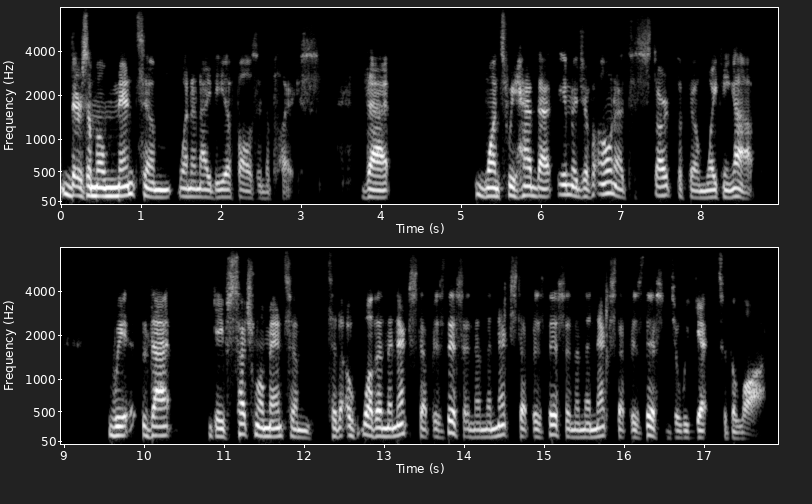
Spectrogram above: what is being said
there's a momentum when an idea falls into place that once we had that image of Ona to start the film waking up, we that gave such momentum to the oh, well then the next step is this and then the next step is this and then the next step is this until we get to the loft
